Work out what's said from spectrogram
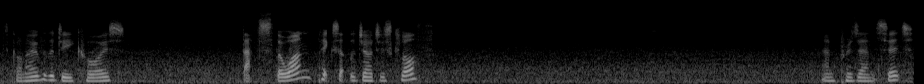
It's gone over the decoys. That's the one. Picks up the judge's cloth. And presents it.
